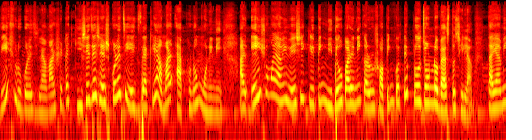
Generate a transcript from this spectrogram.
দিয়ে শুরু করেছিলাম। আর সেটা কিসে যে শেষ করেছি এক্স্যাক্টলি আমার এখনও মনে নেই। আর এই সময় আমি বেশি ক্লিপিং নিতেও পারিনি কারণ শপিং করতে প্রচণ্ড ব্যস্ত ছিলাম। তাই আমি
